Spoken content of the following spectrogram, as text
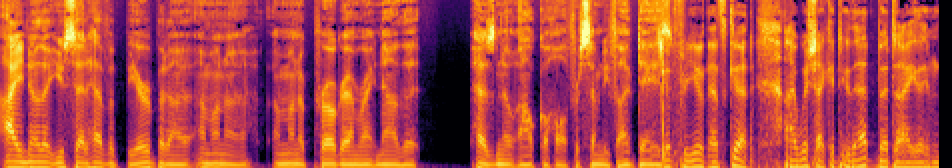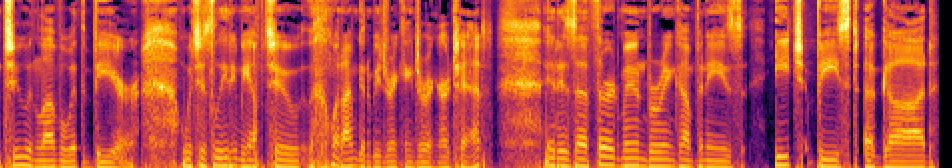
I know that you said have a beer, but uh, I'm on a I'm on a program right now that has no alcohol for 75 days. Good for you. That's good. I wish I could do that, but I am too in love with beer, which is leading me up to what I'm going to be drinking during our chat. It is a Third Moon Brewing Company's Each Beast a God.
